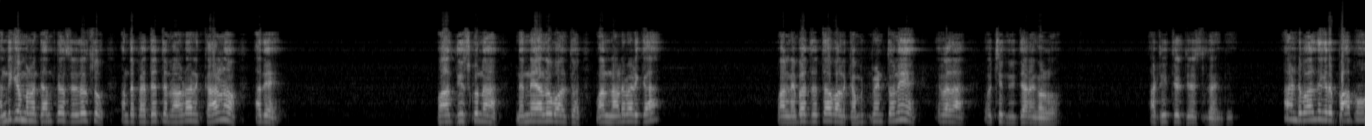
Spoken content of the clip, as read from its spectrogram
అందుకే మన టెన్త్ క్లాస్ రిజల్ట్స్ అంత పెద్ద ఎత్తున రావడానికి కారణం అదే. వాళ్ళు తీసుకున్న నిర్ణయాలు వాళ్ళతో వాళ్ళ నడవడిక వాళ్ళ నిబద్ధత వాళ్ళ కమిట్మెంట్తోనే ఇవాళ వచ్చింది విద్యారంగంలో. ఆ టీచర్ చేస్తుడానికి అంటే వాళ్ళ దగ్గర పాపం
